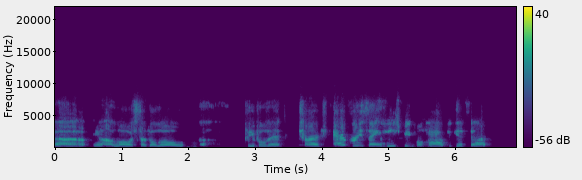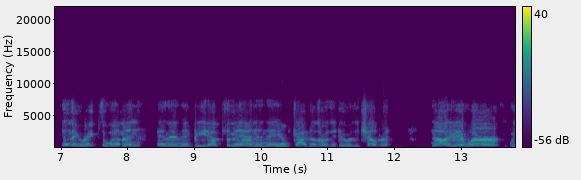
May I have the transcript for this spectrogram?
uh, you know lowest of the low uh, people that charge everything these people have to get there. Then they rape the women, and then they beat up the men, and they yep. God knows what they do with the children. No, if it were, we,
